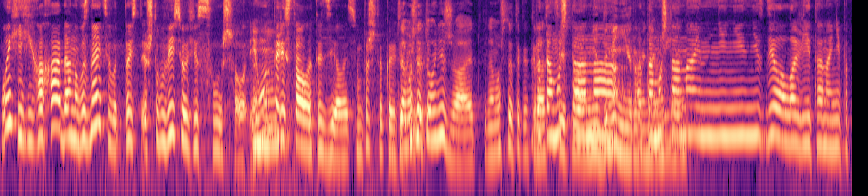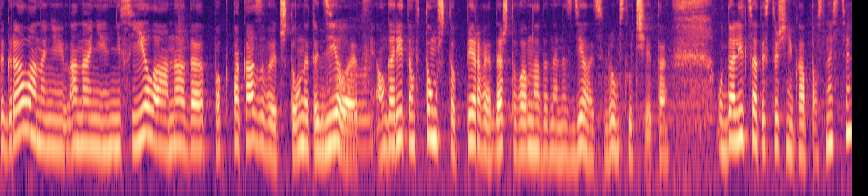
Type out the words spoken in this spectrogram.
ой, хихихаха, да, ну вы знаете, вот, то есть, чтобы весь офис слышал. И он перестал это делать. Он просто такой, потому что это унижает, потому что это как раз потому типа что она, не доминирование. Потому что она не, не, не сделала вид, она не подыграла, она не, она не, не съела, она да, показывает, что он это делает. Алгоритм в том, что первое, да, что вам надо, наверное, сделать в любом случае, это удалиться от источника опасности.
